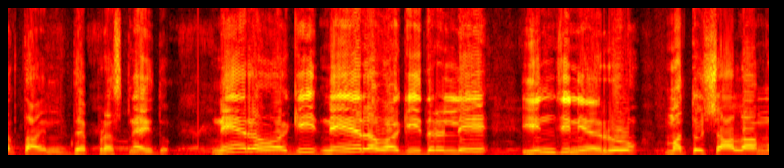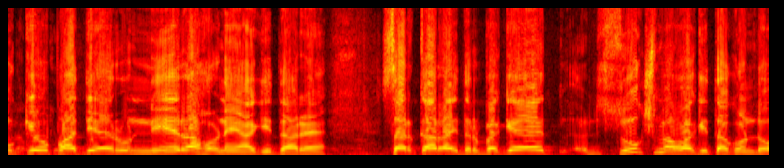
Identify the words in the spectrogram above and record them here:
ಆಗ್ತಾ ಇಲ್ಲದೆ ಪ್ರಶ್ನೆ ಇದು. ನೇರವಾಗಿ ನೇರವಾಗಿ ಇದರಲ್ಲಿ ಇಂಜಿನಿಯರು ಮತ್ತು ಶಾಲಾ ಮುಖ್ಯೋಪಾಧ್ಯಾಯರು ನೇರ ಹೊಣೆಯಾಗಿದ್ದಾರೆ. ಸರ್ಕಾರ ಇದ್ರ ಬಗ್ಗೆ ಸೂಕ್ಷ್ಮವಾಗಿ ತಗೊಂಡು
